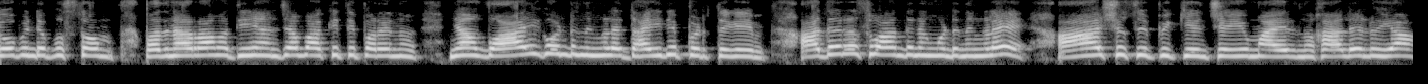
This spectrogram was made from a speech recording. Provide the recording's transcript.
യോബിന്റെ പുസ്തകം പതിനാറാം അധ്യായം അഞ്ചാം വാക്യത്തിൽ പറയുന്നു ഞാൻ വായി കൊണ്ട് നിങ്ങളെ ധൈര്യപ്പെടുത്തുകയും അതര സ്വാതന്ത്ര്യം കൊണ്ട് നിങ്ങളെ ആശ്വസിപ്പിക്കുകയും ചെയ്യുമായിരുന്നു. ഹാലലുയ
